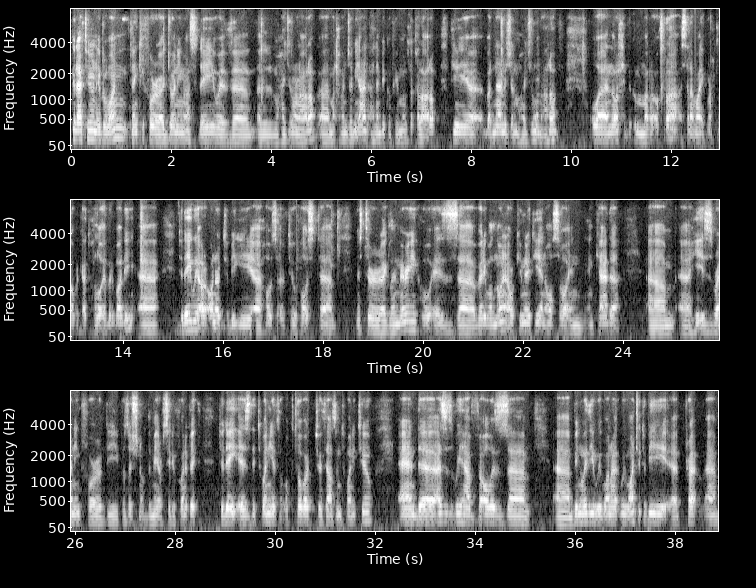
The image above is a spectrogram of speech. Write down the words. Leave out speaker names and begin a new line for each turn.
Good afternoon, everyone. Thank you for uh, joining us today with uh, Muhajirun العرب. Uh, مرحبا جميعا، أهلا بكم في ملتقى العرب في برنامج المهاجرون العرب. ونرحب بكم مرة أخرى. السلام عليكم ورحمة الله وبركاته. Hello, everybody. Uh, today we are honored to be uh, host uh, to host Mr. Glen Murray, who is very well known in our community and also in in Canada. Um, he is running for the position of the mayor of City of Winnipeg. Today is the 20th of October 2022, and uh, as we have always um, uh, been with you, we want to we want you to be uh,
